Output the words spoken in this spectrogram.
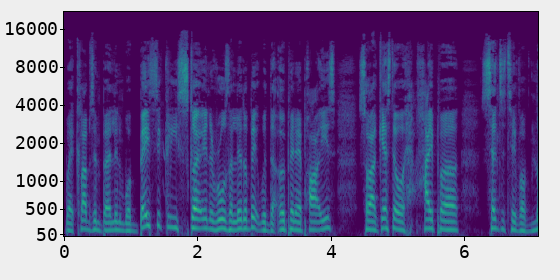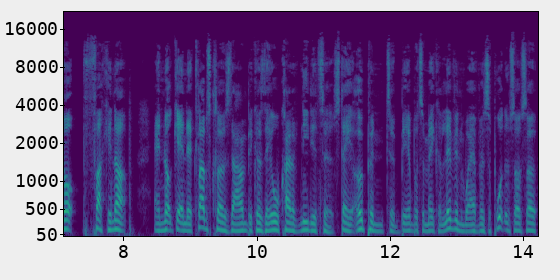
where clubs in Berlin were basically skirting the rules a little bit with the open air parties. So I guess they were hyper sensitive of not fucking up and not getting their clubs closed down because they all kind of needed to stay open to be able to make a living, whatever, and support themselves. So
